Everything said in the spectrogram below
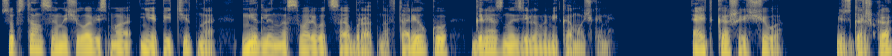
Субстанция начала весьма неаппетитно, медленно сваливаться обратно в тарелку грязно-зелеными комочками. «А это каша из чего?» «Из горшка?»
